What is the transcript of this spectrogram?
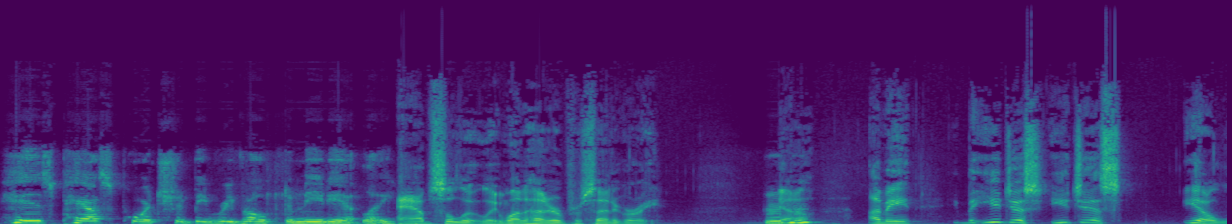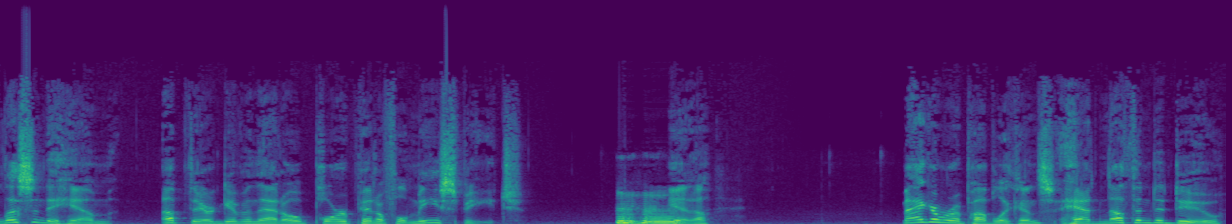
his passport should be revoked immediately. Absolutely, one hundred percent agree. You mm-hmm. know, I mean, but you just you just you know listen to him up there giving that oh poor pitiful me speech. Mm-hmm. You know, MAGA Republicans had nothing to do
